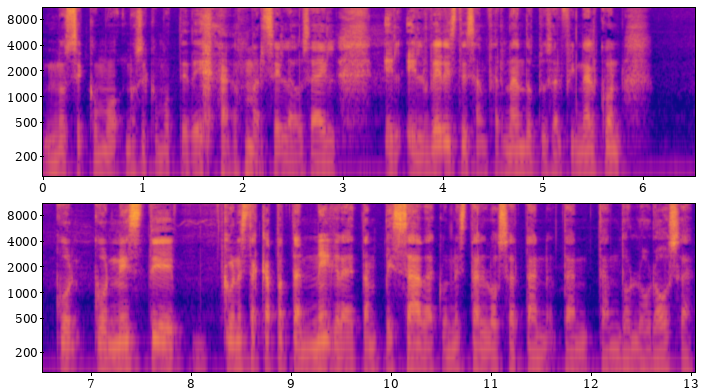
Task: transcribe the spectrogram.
no sé cómo no sé cómo te deja Marcela o sea el, el, el ver este San Fernando pues al final con con, con este con esta capa tan negra tan pesada con esta losa tan tan tan dolorosa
